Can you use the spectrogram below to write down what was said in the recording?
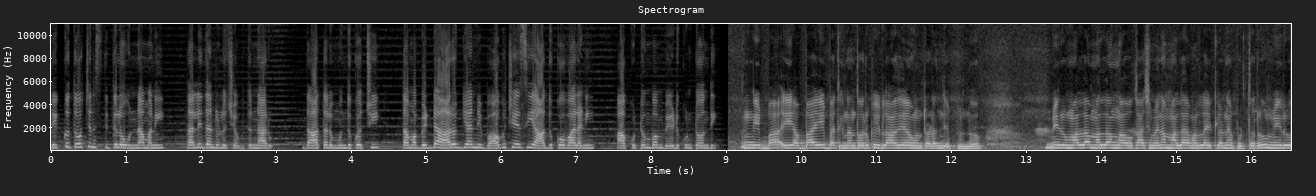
దిక్కుతోచని స్థితిలో ఉన్నామని తల్లిదండ్రులు చెబుతున్నారు. దాతలు ముందుకొచ్చి తమ బిడ్డ ఆరోగ్యాన్ని బాగుచేసి ఆదుకోవాలని ఆ కుటుంబం వేడుకుంటోంది. ఈ బా ఈ అబ్బాయి బతికినంత వరకు ఇలాగే ఉంటాడని చెప్పిండు. మీరు మళ్ళా మళ్ళా అవకాశమైనా మళ్ళా మళ్ళీ ఇట్లానే పుడతారు. మీరు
